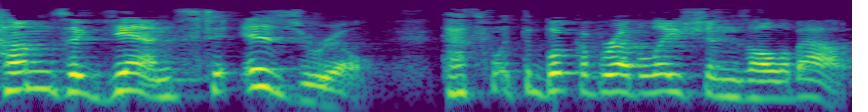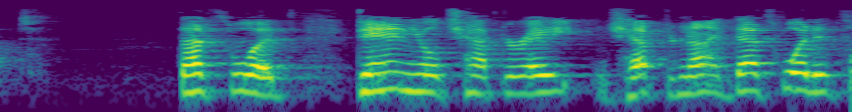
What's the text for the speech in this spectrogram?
comes against Israel. That's what the book of Revelation is all about. That's what Daniel chapter 8 and chapter 9, that's what it's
